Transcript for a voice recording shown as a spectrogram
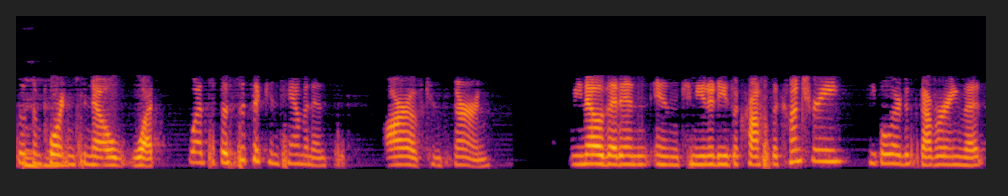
So it's mm-hmm. important to know what, what specific contaminants are of concern we know that in, in communities across the country, people are discovering that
